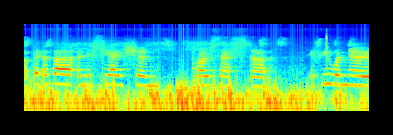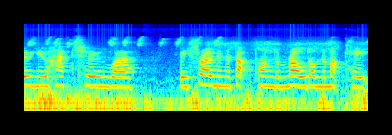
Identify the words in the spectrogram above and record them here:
a bit of a process that if you were new, you had to uh, be thrown in the duck pond and rolled on the muck heap,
